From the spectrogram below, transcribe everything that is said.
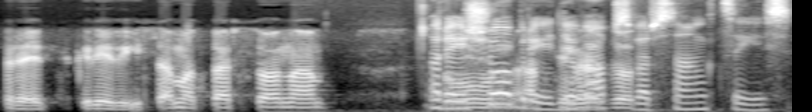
pret Krievijas amatpersonām. Arī šobrīd jau apsver sankcijas.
